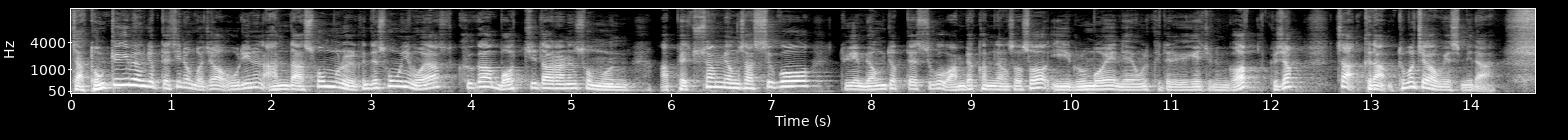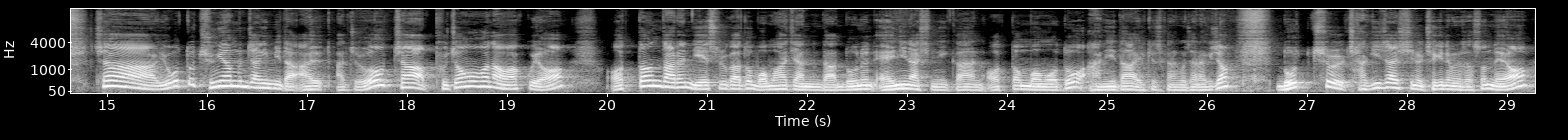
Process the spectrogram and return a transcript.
자, 동격의 명접돼서 이런 거죠. 우리는 안다, 소문을. 근데 소문이 뭐야? 그가 멋지다라는 소문. 앞에 추상명사 쓰고, 뒤에 명접대 쓰고, 완벽함장 써서 이 루머의 내용을 그대로 얘기해 주는 것. 그죠? 자, 그 다음 두 번째 가보겠습니다. 자, 요것도 중요한 문장입니다. 아주, 아주. 자, 부정어가 나왔고요. 어떤 다른 예술가도 뭐뭐 하지 않는다. 노는 n이나 시니까 어떤 뭐뭐도 아니다. 이렇게 해석하는 거잖아요. 그죠? 노출, 자기 자신을 제기되면서 썼네요.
